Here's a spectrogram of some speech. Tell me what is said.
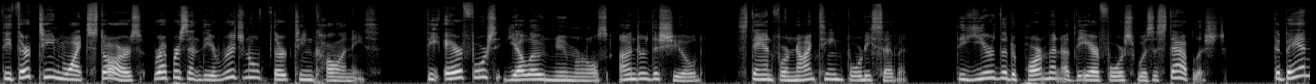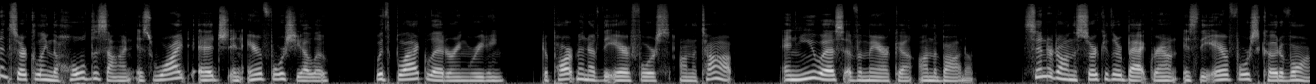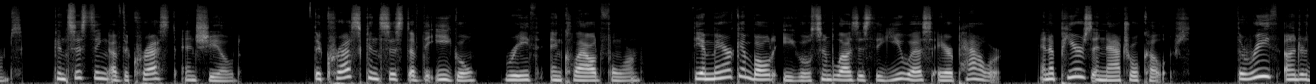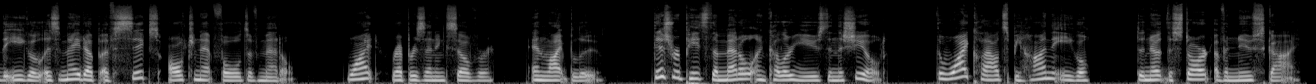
The 13 white stars represent the original 13 colonies. The Air Force yellow numerals under the shield stand for 1947, the year the Department of the Air Force was established. The band encircling the whole design is white edged in Air Force yellow with black lettering reading Department of the Air Force on the top and U.S. of America on the bottom. Centered on the circular background is the Air Force coat of arms, consisting of the crest and shield. The crest consists of the eagle, wreath, and cloud form. The American bald eagle symbolizes the U.S. air power and appears in natural colors. The wreath under the eagle is made up of six alternate folds of metal white representing silver, and light blue. This repeats the metal and color used in the shield. The white clouds behind the eagle denote the start of a new sky.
